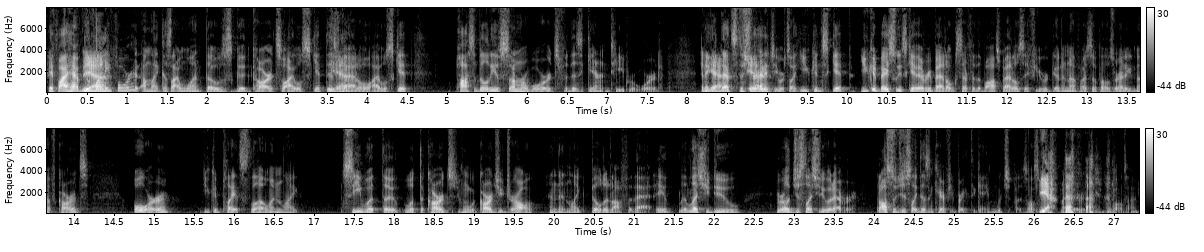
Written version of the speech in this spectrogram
If i have the Yeah. money for it i'm like because i want those good cards. So i will skip this Yeah. battle. I will skip possibility of some rewards for this guaranteed reward and again that's the strategy where it's like you can skip you could basically skip every battle except for the boss battles if you were good enough i suppose or had enough cards. Or you could play it slow and like see what the what the cards what cards you draw, and then like build it off of that. It, it lets you do. It really just lets you do whatever. It also just like doesn't care if you break the game, which is also yeah. my favorite thing of all time.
